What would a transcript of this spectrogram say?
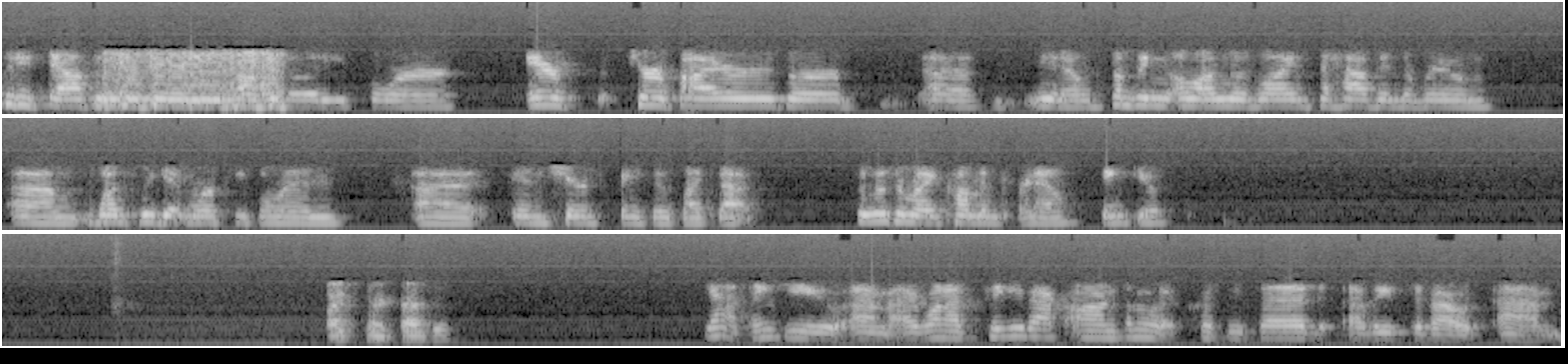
city staff has considered any possibility for air purifiers or uh, you know, something along those lines to have in the room um, once we get more people in uh, in shared spaces like that. So those are my comments for now. Thank you. Yeah, thank you. Um, I want to piggyback on some of what Kristen said, at least about um,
